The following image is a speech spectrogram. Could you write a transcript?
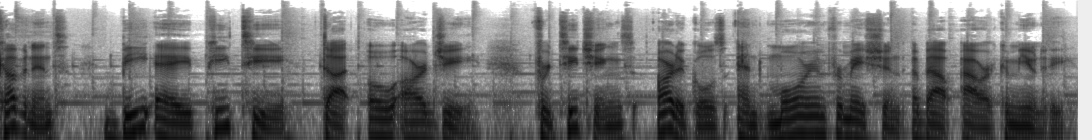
covenant, B A P T dot O-R-G for teachings, articles, and more information about our community.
